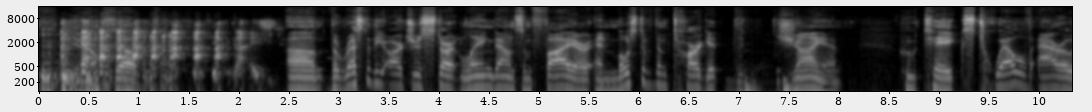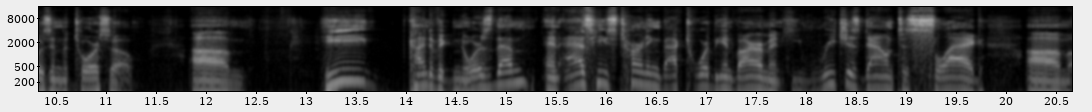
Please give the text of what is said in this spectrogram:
You know. So nice. um, the rest of the archers start laying down some fire, and most of them target the giant, who takes 12 arrows in the torso. Um, he kind of ignores them, and as he's turning back toward the environment, he reaches down to slag um,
